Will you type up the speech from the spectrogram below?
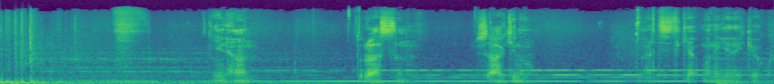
İlhan. Dur aslanım. Sakin ol. Artistlik yapmana gerek yok.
